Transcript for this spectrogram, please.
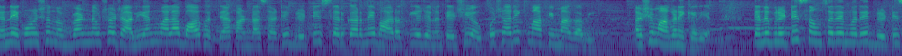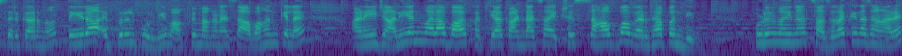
यांनी एकोणीसशे नव्याण्णवच्या जालियनवाला बाग हत्याकांडासाठी ब्रिटिश सरकारने भारतीय जनतेची औपचारिक माफी मागावी अशी मागणी केली आहे. त्याने ब्रिटिश संसदेमध्ये ब्रिटिश सरकारनं तेरा एप्रिलपूर्वी माफी मागण्याचं आवाहन केलंय आणि जालियनवाला बाग हत्याकांडाचा एकशे सहावा वर्धापन दिन पुढील महिन्यात साजरा केला जाणार आहे.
